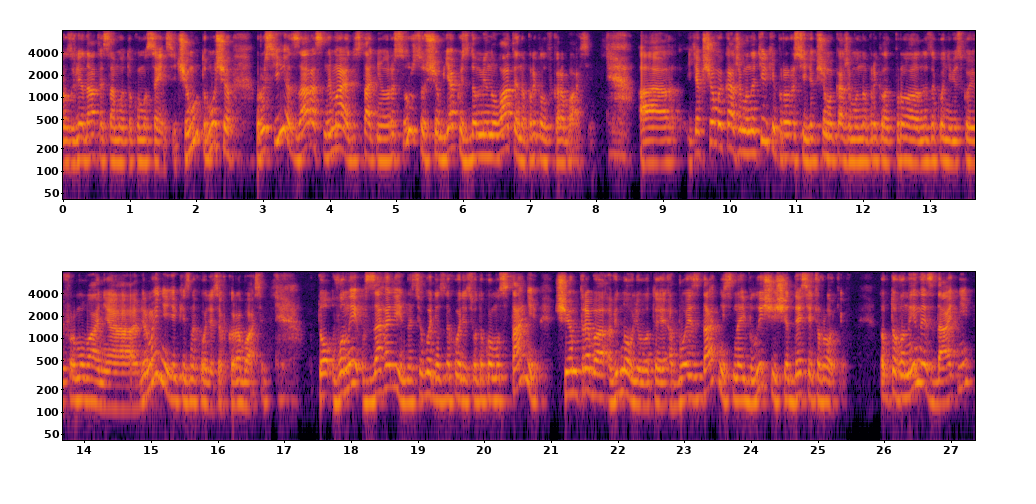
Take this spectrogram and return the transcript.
розглядати саме в такому сенсі. Чому? Тому що Росія зараз не має достатнього ресурсу, щоб якось домінувати, наприклад, в Карабасі. А якщо ми кажемо не тільки про Росію, якщо ми кажемо, наприклад, про незаконні військові формування Вірменії, які знаходяться в Карабасі, то вони взагалі на сьогодні знаходяться у такому стані, що їм треба відновлювати боєздатність найближчі ще 10 років. Тобто вони не здатні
